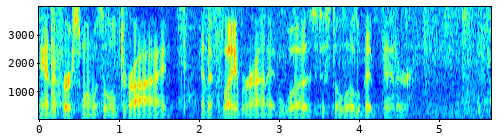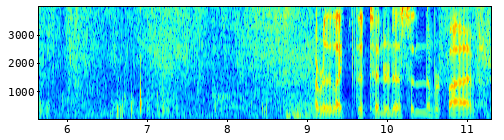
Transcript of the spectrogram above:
and the first one was a little dry, and the flavor on it was just a little bit bitter. I really liked the tenderness in number five.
